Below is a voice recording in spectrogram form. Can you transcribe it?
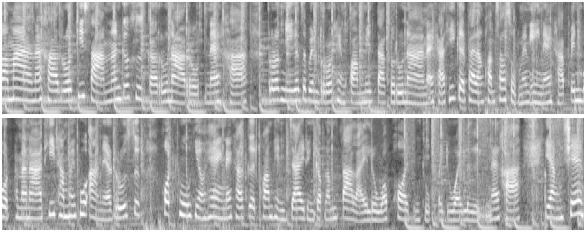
ต่อมานะคะรถที่ 3 นั่นก็คือการุณารถนะคะ รถนี้ก็จะเป็นรถแห่งความเมตตากรุณานะคะ ที่เกิดภายหลังความเศร้าโศกนั่นเองนะคะ เป็นบทพรรณนาที่ทำให้ผู้อ่านเนี่ยรู้สึกหดหู่เหี่ยวแห้งนะคะ เกิดความเห็นใจถึงกับน้ำตาไหลหรือว่าพลอยเป็นทุกไปด้วยเลยนะคะ อย่างเช่น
